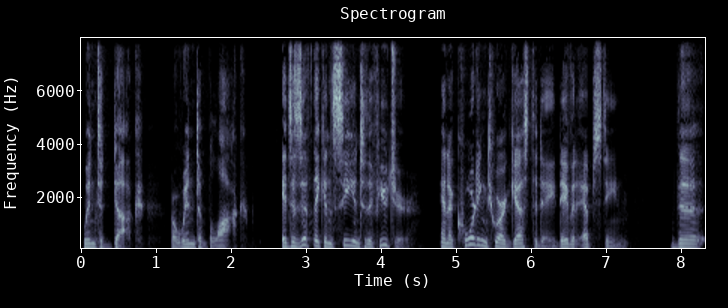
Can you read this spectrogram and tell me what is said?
when to duck or when to block. It's as if they can see into the future. And according to our guest today, David Epstein, the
